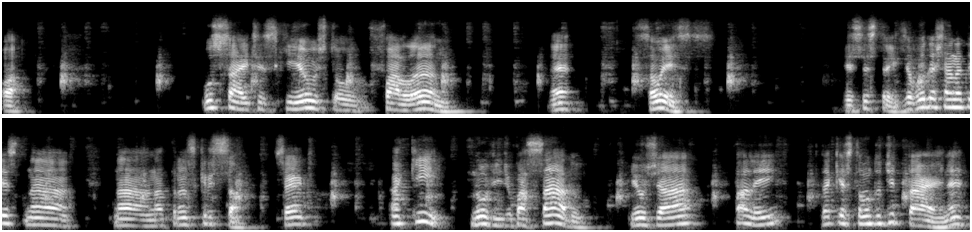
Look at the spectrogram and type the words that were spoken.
Ó, os sites que eu estou falando, né, são esses. Esses três. Eu vou deixar na, na, na, na transcrição, certo? Aqui, no vídeo passado, eu já falei da questão do ditar, né?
